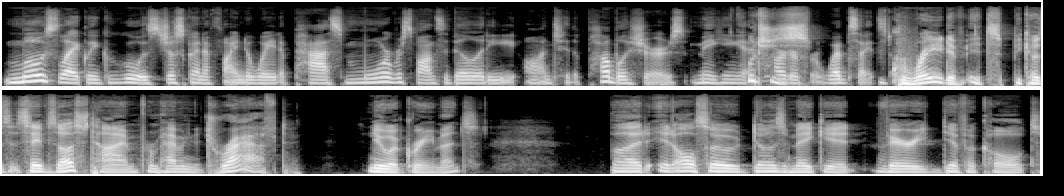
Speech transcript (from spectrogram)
most likely google is just going to find a way to pass more responsibility onto the publishers making it Which harder for websites to Great if it's because it saves us time from having to draft new agreements, but it also does make it very difficult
